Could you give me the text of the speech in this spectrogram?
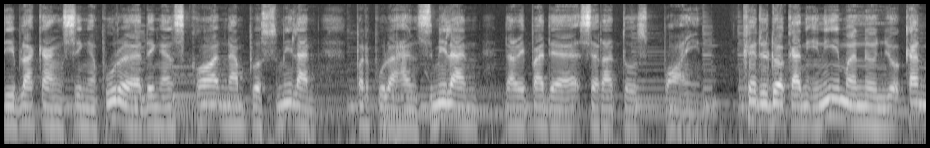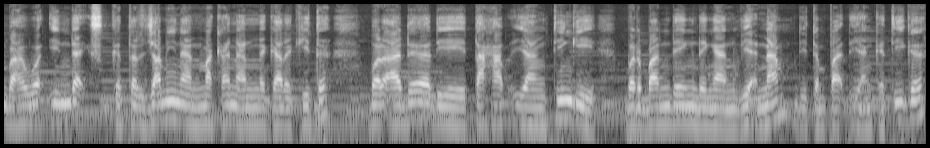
di belakang Singapura dengan skor 69.9 daripada 100 poin. Kedudukan ini menunjukkan bahawa indeks keterjaminan makanan negara kita berada di tahap yang tinggi berbanding dengan Vietnam di tempat yang ketiga,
